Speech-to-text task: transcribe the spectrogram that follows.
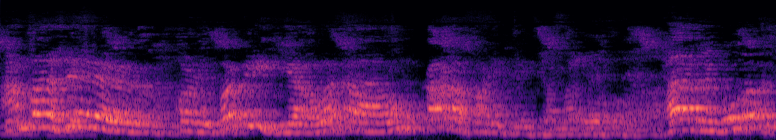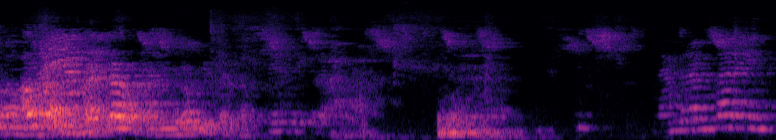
આંબા છે પણ બગડી ગયા હોતા હું કાળા પાણી થઈ અમારે હા ને બહુ આવતા ભેગા લાઈટ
